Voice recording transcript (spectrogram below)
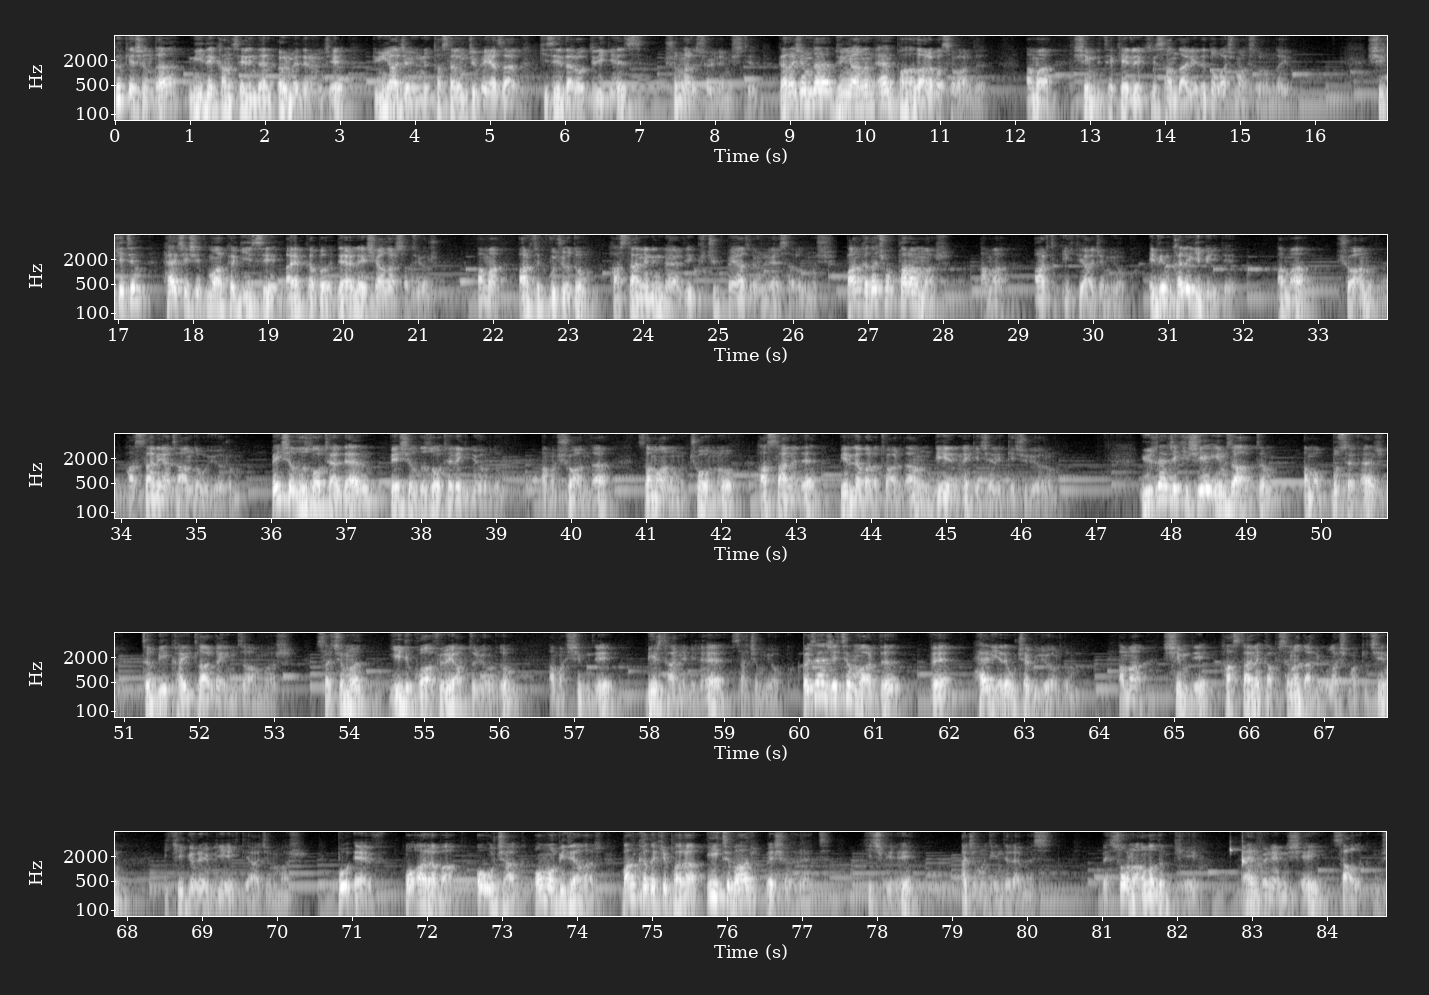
40 yaşında mide kanserinden ölmeden önce dünyaca ünlü tasarımcı ve yazar Kizilda Rodriguez şunları söylemişti. Garajımda dünyanın en pahalı arabası vardı. Ama şimdi tekerlekli sandalyede dolaşmak zorundayım. Şirketim her çeşit marka giysi, ayakkabı, değerli eşyalar satıyor. Ama artık vücudum hastanenin verdiği küçük beyaz önlüğe sarılmış. Bankada çok param var ama artık ihtiyacım yok. Evim kale gibiydi ama şu an hastane yatağında uyuyorum. 5 yıldızlı otelden 5 yıldızlı otele gidiyordum. Ama şu anda zamanımın çoğunu hastanede bir laboratuvardan diğerine geçerek geçiriyorum. Yüzlerce kişiye imza attım ama bu sefer tıbbi kayıtlarda imzam var. Saçımı 7 kuaföre yaptırıyordum ama şimdi bir tane bile saçım yok. Özel jetim vardı ve her yere uçabiliyordum. Ama şimdi hastane kapısına dahi ulaşmak için iki görevliye ihtiyacım var. Bu ev, o araba, o uçak, o mobilyalar, bankadaki para, itibar ve şöhret. Hiçbiri acımı dindiremez. Ve sonra anladım ki en önemli şey sağlıkmış.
